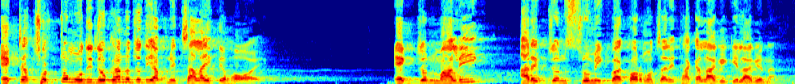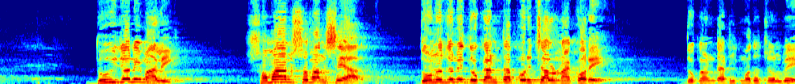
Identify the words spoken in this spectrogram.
একটা ছোট্ট মুদি দোকানও যদি আপনি চালাইতে হয়, একজন মালিক আরেকজন শ্রমিক বা কর্মচারী থাকা লাগে কি লাগে না? দুইজনই মালিক, সমান সমান শেয়ার, দোনোজনই দোকানটা পরিচালনা করে। দোকানটা ঠিকমতো চলবে?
